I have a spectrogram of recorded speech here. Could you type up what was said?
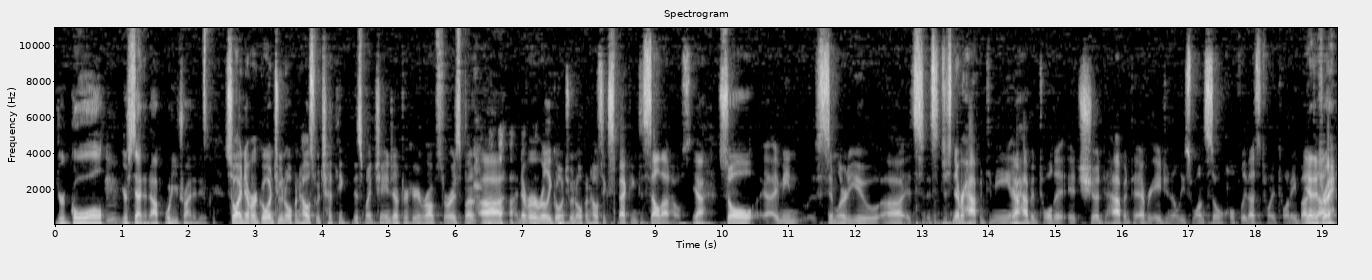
your goal, Mm. you're setting it up. What are you trying to do? So I never go into an open house, which I think this might change after hearing Rob's stories, but uh, I never really go into an open house expecting to sell that house. Yeah. So I mean, similar to you, uh, it's it's just never happened to me. Yeah. I have been told it, it should happen to every agent at least once. So hopefully that's 2020. But Yeah, that's uh, right.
